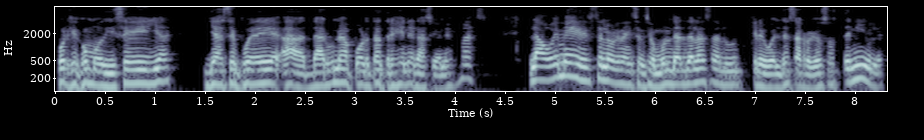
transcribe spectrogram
porque como dice ella, ya se puede ah, dar una aporte a tres generaciones más. La OMS, la Organización Mundial de la Salud, creó el desarrollo sostenible,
